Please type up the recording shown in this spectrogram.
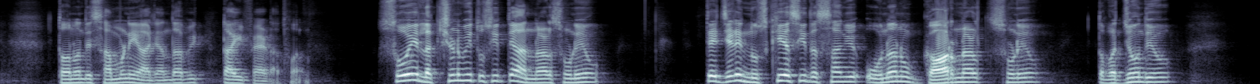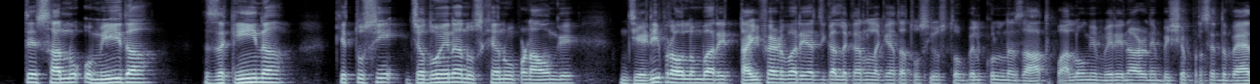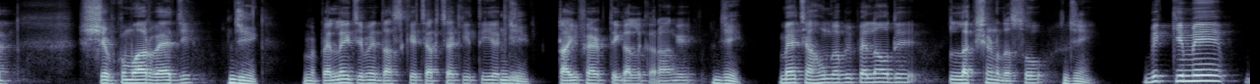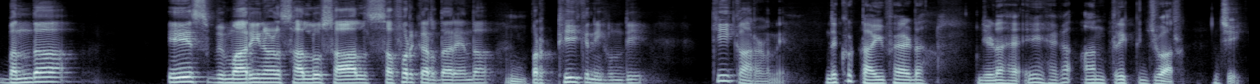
ਤਾਂ ਉਹਨਾਂ ਦੇ ਸਾਹਮਣੇ ਆ ਜਾਂਦਾ ਵੀ ਟਾਈਫਾਇਡ ਆ ਤੁਹਾਨੂੰ। ਸੋ ਇਹ ਲੱਛਣ ਵੀ ਤੁਸੀਂ ਧਿਆਨ ਨਾਲ ਸੁਣਿਓ ਤੇ ਜਿਹੜੇ ਨੁਸਖੇ ਅਸੀਂ ਦੱਸਾਂਗੇ ਉਹਨਾਂ ਨੂੰ ਗੌਰ ਨਾਲ ਸੁਣਿਓ ਤਵੱਜੋ ਦਿਓ ਤੇ ਸਾਨੂੰ ਉਮੀਦ ਆ ਯਕੀਨ ਆ ਕਿ ਤੁਸੀਂ ਜਦੋਂ ਇਹਨਾਂ ਨੁਸਖਿਆਂ ਨੂੰ ਅਪਣਾਓਗੇ ਜਿਹੜੀ ਪ੍ਰੋਬਲਮ ਬਾਰੇ ਟਾਈਫਾਇਡ ਬਾਰੇ ਅੱਜ ਗੱਲ ਕਰਨ ਲੱਗਿਆ ਤਾਂ ਤੁਸੀਂ ਉਸ ਤੋਂ ਬਿਲਕੁਲ ਨਿਜਾਤ ਪਾ ਲਓਗੇ। ਮੇਰੇ ਨਾਲ ਨੇ ਵਿਸ਼ਵ ਪ੍ਰਸਿੱਧ ਵੈਦ ਸ਼ਿਵ ਕੁਮਾਰ ਵੈਦ ਜੀ। ਜੀ। ਮੈਂ ਪਹਿਲਾਂ ਹੀ ਜਿਵੇਂ ਦੱਸ ਕੇ ਚਰਚਾ ਕੀਤੀ ਹੈ ਕਿ ਜੀ। ਟਾਈਫਾਇਡ ਦੀ ਗੱਲ ਕਰਾਂਗੇ। ਜੀ। ਮੈਂ ਚਾਹੂੰਗਾ ਵੀ ਪਹਿਲਾਂ ਉਹਦੇ ਲੱਛਣ ਦੱਸੋ ਜੀ। ਵੀ ਕਿਵੇਂ ਬੰਦਾ ਇਸ ਬਿਮਾਰੀ ਨਾਲ ਸਾਲੋ ਸਾਲ ਸਫਰ ਕਰਦਾ ਰਹਿੰਦਾ। ਪਰ ਠੀਕ ਨਹੀਂ ਹੁੰਦੀ ਕੀ ਕਾਰਨ ਨੇ? ਦੇਖੋ ਟਾਈਫਾਇਡ ਜਿਹੜਾ ਹੈ ਇਹ ਹੈਗਾ ਆਂਤਰਿਕ ਜਵਰ ਜੀ।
